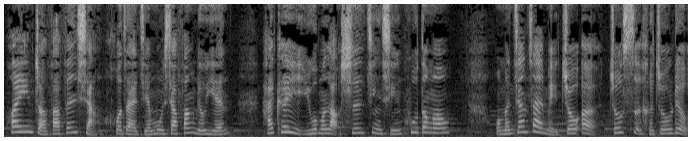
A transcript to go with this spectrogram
欢迎转发分享或在节目下方留言，还可以与我们老师进行互动哦。我们将在每周二、周四和周六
